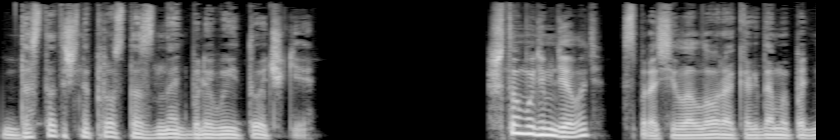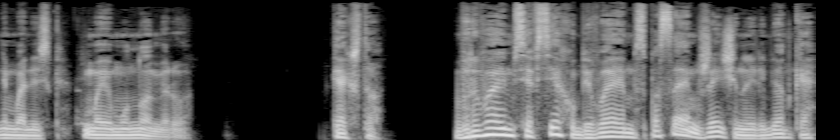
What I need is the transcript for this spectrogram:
Достаточно просто знать болевые точки. «Что будем делать?» — спросила Лора, когда мы поднимались к моему номеру. «Как что? Врываемся, всех убиваем, спасаем женщину и ребенка.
